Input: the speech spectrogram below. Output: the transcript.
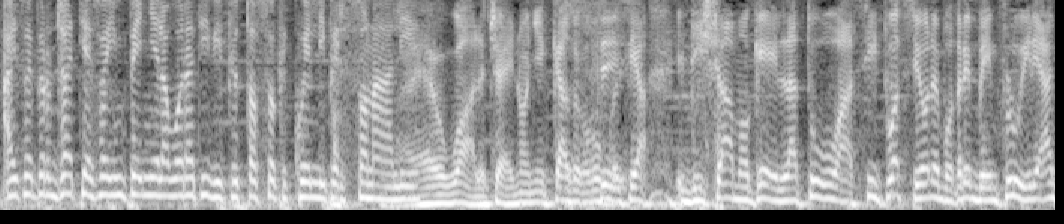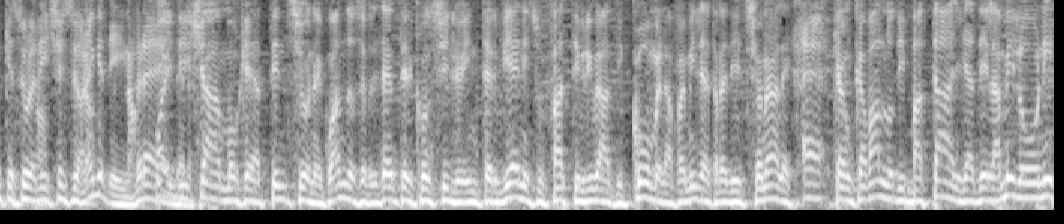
ai suoi progetti, ai suoi impegni lavorativi piuttosto che quelli personali. È uguale, cioè in ogni caso comunque Sì. sia, diciamo che la tua situazione potrebbe influire anche sulla decisione che devi prendere. Poi diciamo che attenzione, quando sei Presidente del Consiglio e intervieni su fatti privati come la famiglia tradizionale, Eh. che è un cavallo di battaglia della Meloni,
